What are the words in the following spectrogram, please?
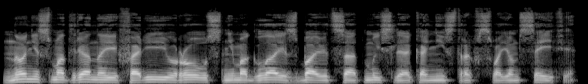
Но, несмотря на эйфорию, Роуз не могла избавиться от мысли о канистрах в своем сейфе.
